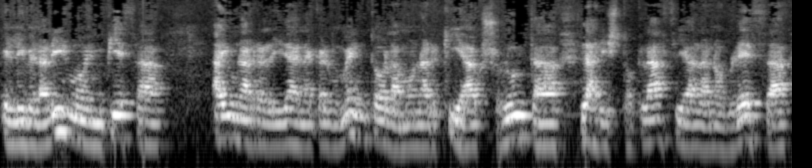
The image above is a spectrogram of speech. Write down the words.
El liberalismo empieza hay una realidad en aquel momento, la monarquía absoluta, la aristocracia, la nobleza,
